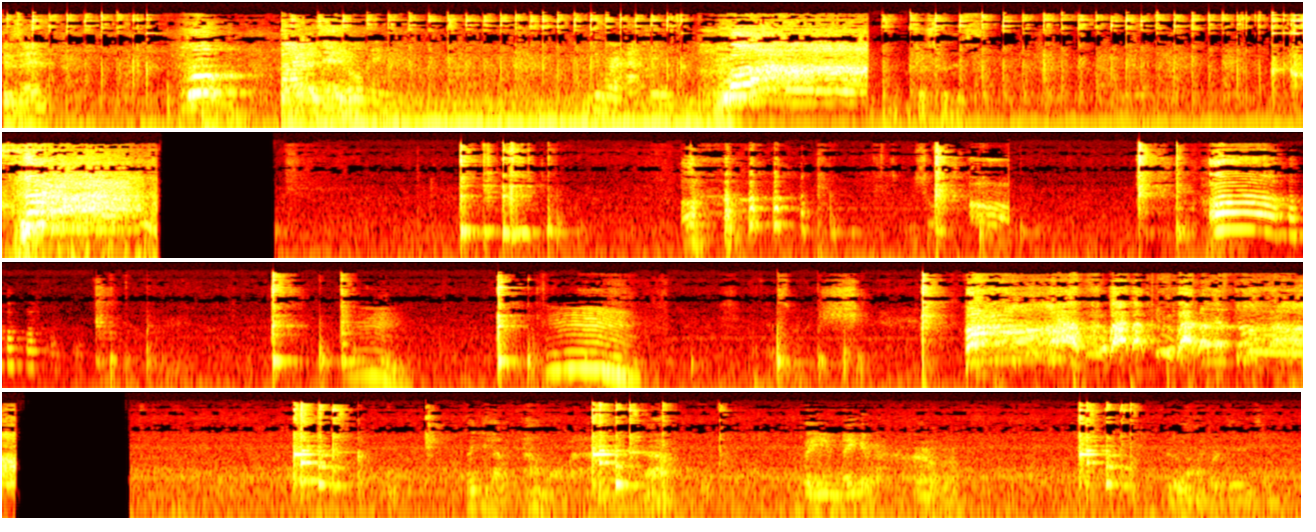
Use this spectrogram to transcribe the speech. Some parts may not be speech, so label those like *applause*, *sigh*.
His name? Buy a Daniel? single thing. You wear a hat too. *laughs* Just for this. *laughs* *laughs* I *laughs* think you have it down all that. Yeah. What are you making that? I don't know. Really on my birthday or something.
